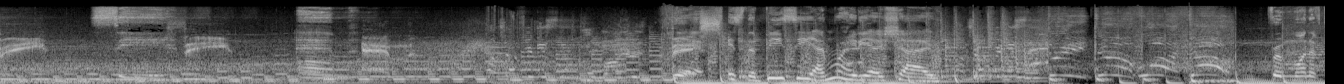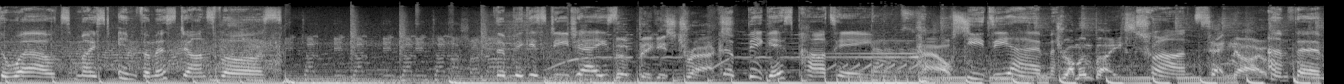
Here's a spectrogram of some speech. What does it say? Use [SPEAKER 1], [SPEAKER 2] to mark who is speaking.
[SPEAKER 1] B C C M M. This is the BCM Radio Show. From one of the world's most infamous dance floors. The biggest DJs. The biggest tracks. The biggest party. House. EDM. Drum and bass. Trance. Techno. Anthem.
